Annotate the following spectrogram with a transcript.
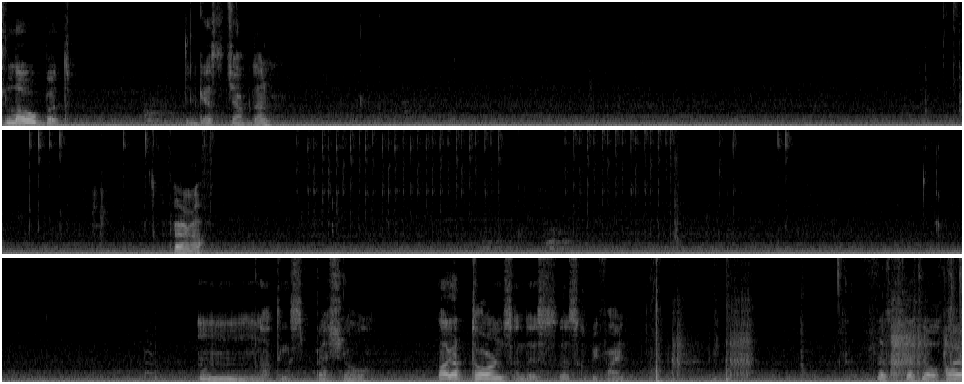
Slow, but it gets the job done. Fair enough. Mm, nothing special. Well, I got thorns and this. This could be fine. That's, that's level 5,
